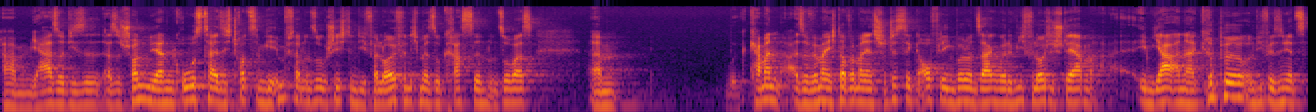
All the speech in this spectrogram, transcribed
ähm, ja, so diese, also schon ja ein Großteil sich trotzdem geimpft hat und so Geschichten, die Verläufe nicht mehr so krass sind und sowas. Ähm, kann man, also wenn man, ich glaube, wenn man jetzt Statistiken auflegen würde und sagen würde, wie viele Leute sterben im Jahr an einer Grippe und wie viele sind jetzt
